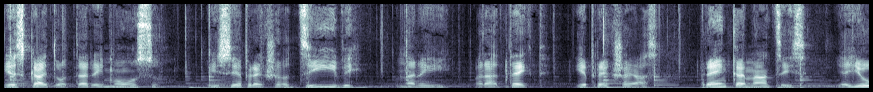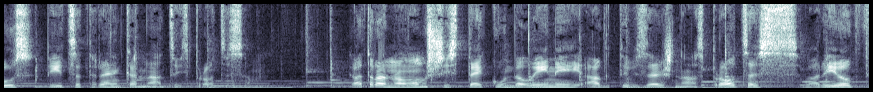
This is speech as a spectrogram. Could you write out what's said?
ieskaitot arī mūsu visu iepriekšējo dzīvi, un arī, varētu teikt, iepriekšējās reinkarnācijas, ja jūs ticat reinkarnācijas procesam. Katram no mums šis te kundalīnija aktivizēšanās process var ilgt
